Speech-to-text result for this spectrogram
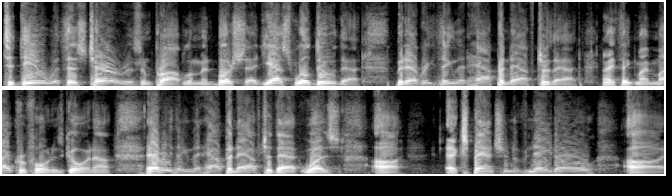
to deal with this terrorism problem. And Bush said, yes, we'll do that. But everything that happened after that, and I think my microphone is going out, everything that happened after that was uh, expansion of NATO. Uh,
